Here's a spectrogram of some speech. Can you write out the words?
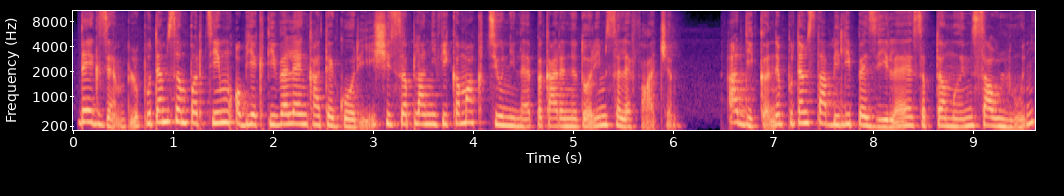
De exemplu, putem să împărțim obiectivele în categorii și să planificăm acțiunile pe care ne dorim să le facem. Adică ne putem stabili pe zile, săptămâni sau luni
